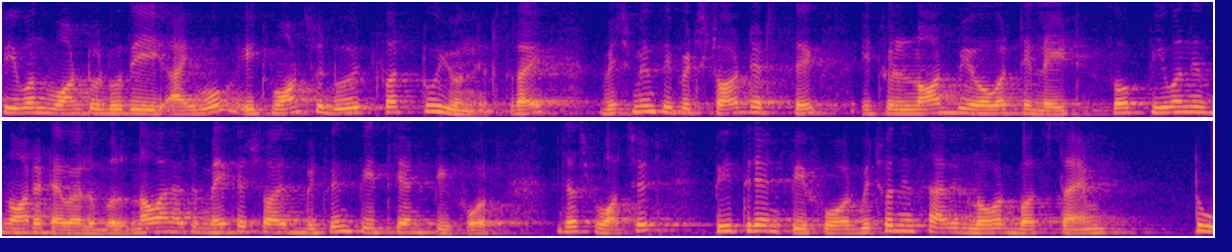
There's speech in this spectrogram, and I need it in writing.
P1 want to do the IO it wants to do it for 2 units right? Which means if it started at 6 it will not be over till 8 so P1 is not yet available. Now I have to make a choice between P3 and P4 just watch it. P3 and P4 which one is having lower burst time? 2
